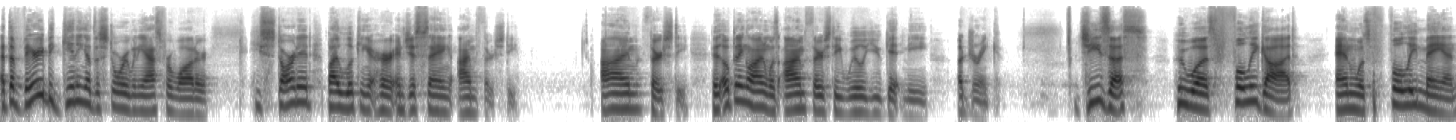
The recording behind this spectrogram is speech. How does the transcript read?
At the very beginning of the story, when he asked for water, he started by looking at her and just saying, I'm thirsty. I'm thirsty. His opening line was, I'm thirsty. Will you get me a drink. Jesus, who was fully God and was fully man,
